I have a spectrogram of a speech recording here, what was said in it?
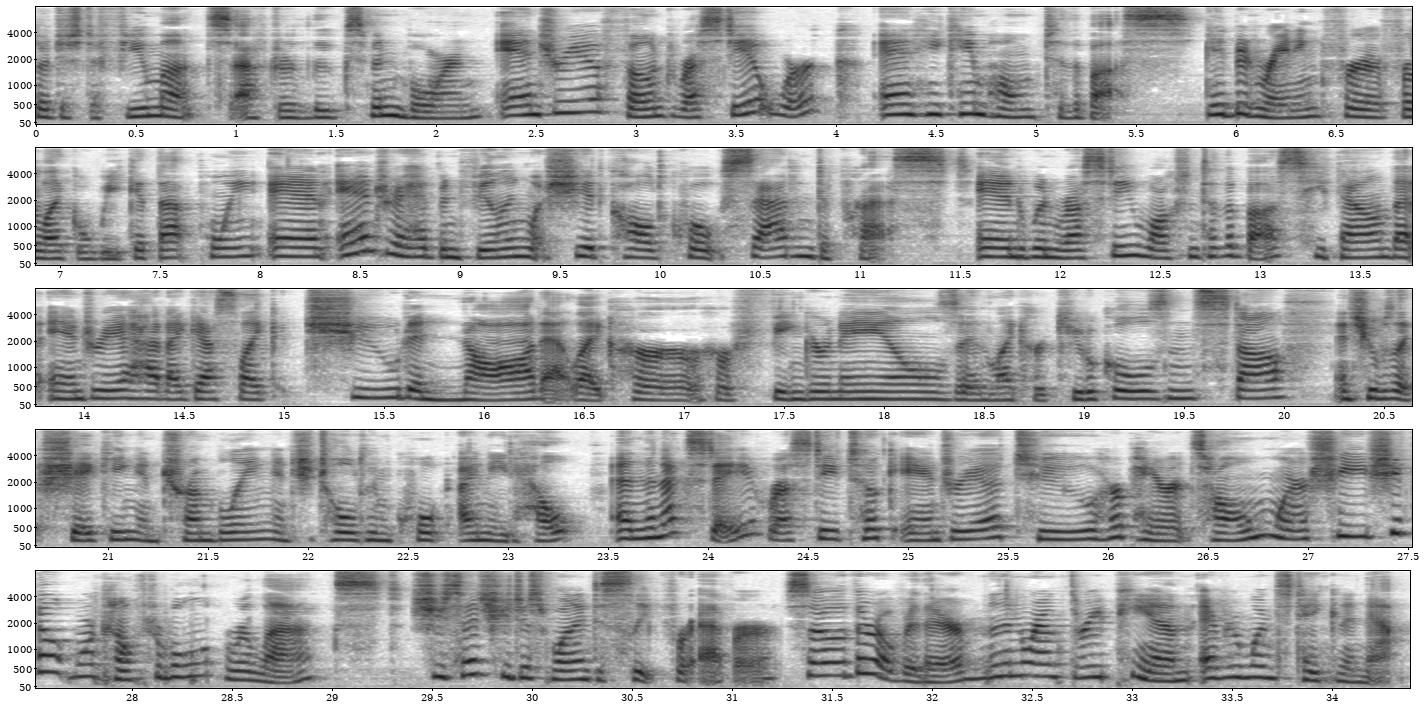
so just a few months after Luke's been born, Andrea phoned Rusty at work and he came home to the bus. It had been raining for, for like a week at that point, and Andrea had been feeling what she had called, quote, sad and depressed. And when Rusty walked into the bus, he found that Andrea had, I guess, like chewed and gnawed at like her her fingernails and like her cuticles and stuff. And she was like shaking and trembling, and she told him, quote, I need help. And the next day, Rusty took Andrea to her parents' home where she she felt more comfortable, relaxed. She said she just wanted to sleep forever. So they're over there, and then around 3 p.m., everyone's taking a nap.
